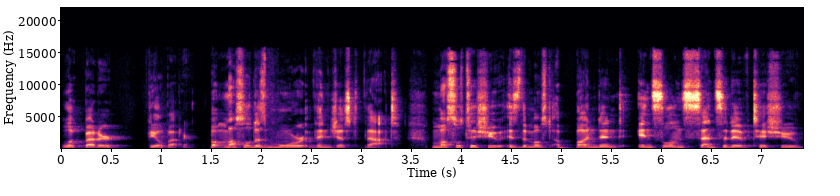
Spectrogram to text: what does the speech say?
Look better, feel better. But muscle does more than just that. Muscle tissue is the most abundant insulin sensitive tissue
